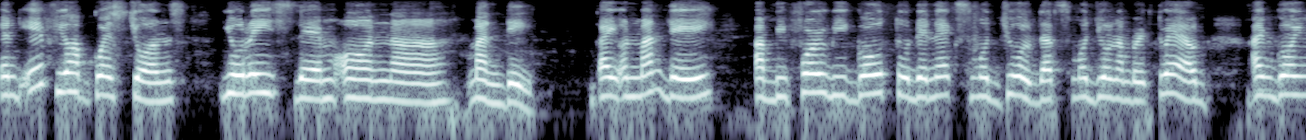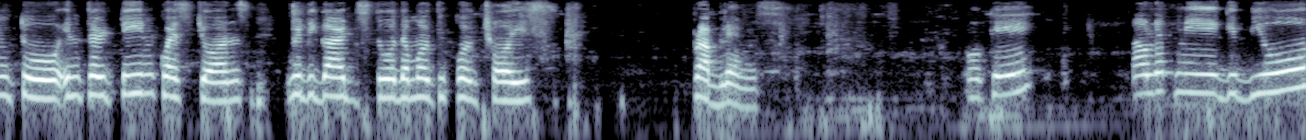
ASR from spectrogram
And if you have questions, you raise them on uh, Monday. Okay, on Monday, uh, before we go to the next module, that's module number 12, I'm going to entertain questions with regards to the multiple choice problems. Okay? Now let me give you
